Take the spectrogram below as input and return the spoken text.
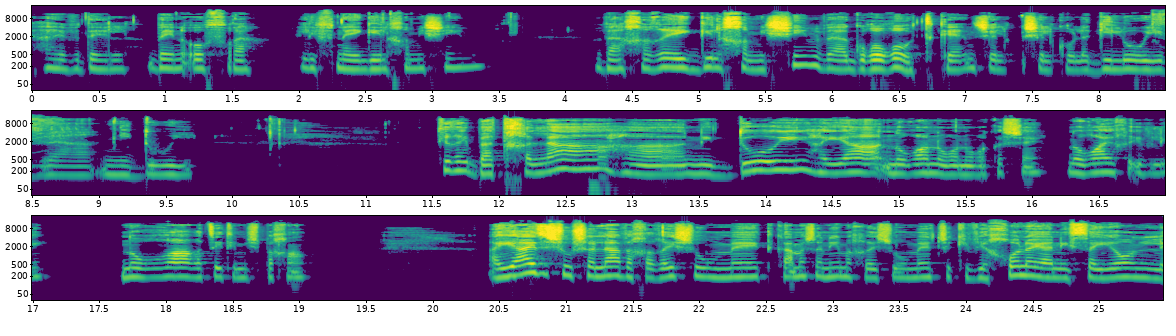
ההבדל בין עופרה לפני גיל 50 ואחרי גיל 50 והגרורות, כן, של, של כל הגילוי והנידוי? תראי, בהתחלה הנידוי היה נורא נורא נורא קשה, נורא הכאיב לי, נורא רציתי משפחה. היה איזשהו שלב אחרי שהוא מת, כמה שנים אחרי שהוא מת, שכביכול היה ניסיון ל...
